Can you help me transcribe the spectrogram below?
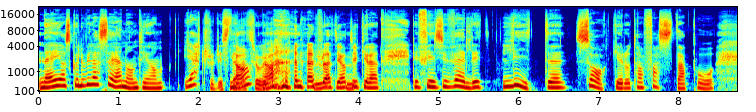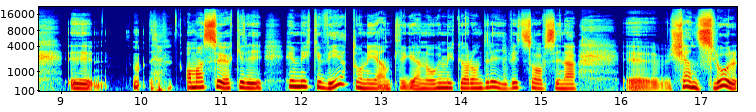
Nej, jag skulle vilja säga någonting om Gertrud istället ja, tror jag. Ja. Därför mm, att jag mm. tycker att det finns ju väldigt lite saker att ta fasta på eh, om man söker i hur mycket vet hon egentligen och hur mycket har hon drivits av sina eh, känslor.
